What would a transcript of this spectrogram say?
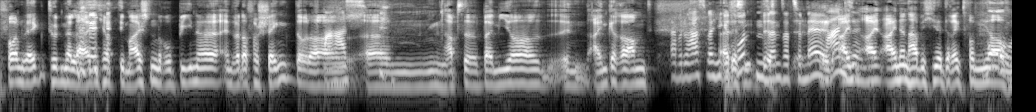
vorneweg, tut mir leid, ich habe die meisten Rubine entweder verschenkt oder ähm, habe sie bei mir in, eingerahmt. Aber du hast welche äh, gefunden, das, sensationell. Ein, ein, einen habe ich hier direkt von mir oh.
